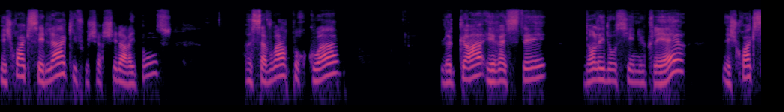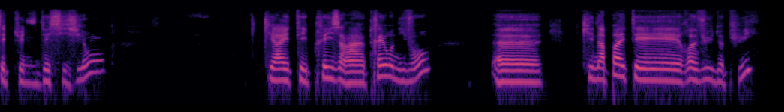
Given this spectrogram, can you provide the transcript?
et je crois que c'est là qu'il faut chercher la réponse, à savoir pourquoi le cas est resté dans les dossiers nucléaires, et je crois que c'est une décision qui a été prise à un très haut niveau, euh, qui n'a pas été revue depuis.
